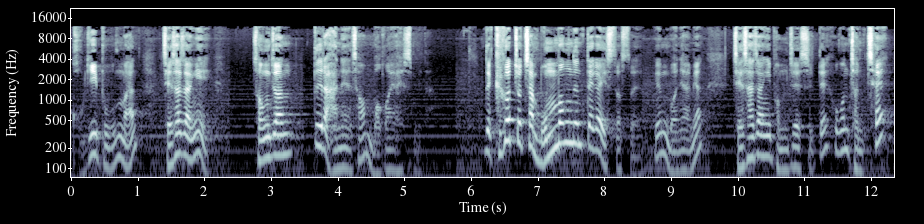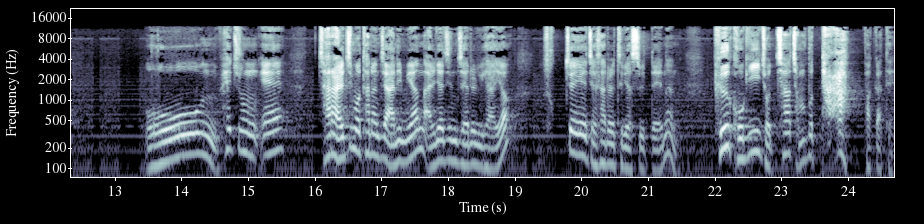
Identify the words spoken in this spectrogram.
고기 부분만 제사장이 성전 뜰 안에서 먹어야 했습니다. 근데 그것조차 못 먹는 때가 있었어요. 이건 뭐냐면 제사장이 범죄했을 때 혹은 전체 온 회중에 잘 알지 못하는지 아니면 알려진 죄를 위하여 속죄의 제사를 드렸을 때에는 그 고기조차 전부 다 바깥에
